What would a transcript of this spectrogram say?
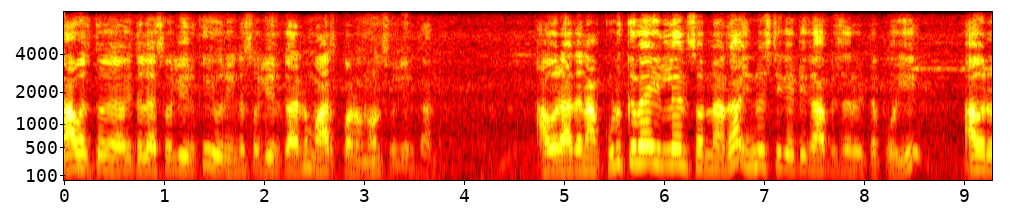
காவல்துறை இதில் சொல்லியிருக்கு இவர் இங்கே சொல்லியிருக்காருன்னு மார்க் பண்ணணும்னு சொல்லியிருக்காங்க. அவர் அதை நான் கொடுக்கவே இல்லைன்னு சொன்னால் தான் இன்வெஸ்டிகேட்டிங் ஆஃபீஸர்கிட்ட போய் அவர்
